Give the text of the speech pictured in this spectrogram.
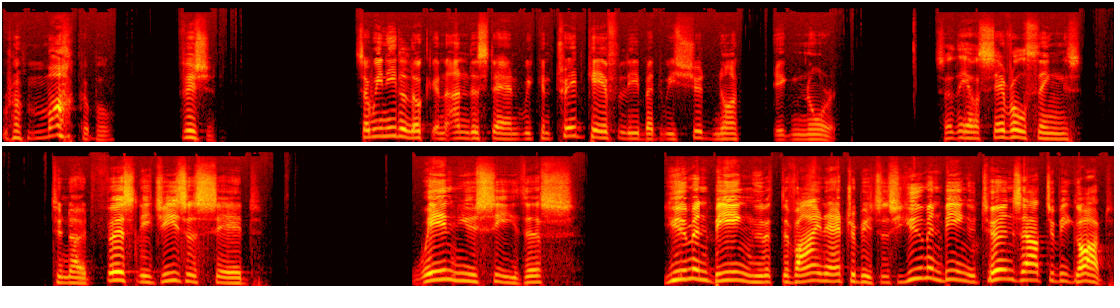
remarkable vision. So we need to look and understand. We can tread carefully, but we should not ignore it. So there are several things to note. Firstly, Jesus said, When you see this human being with divine attributes, this human being who turns out to be God,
